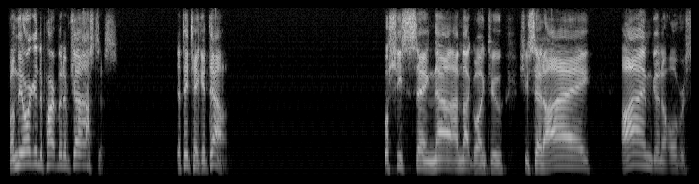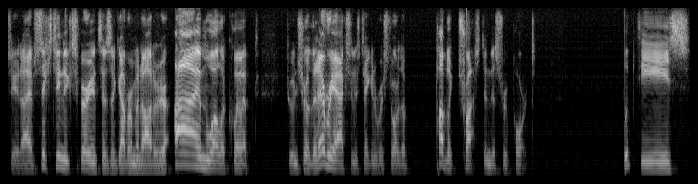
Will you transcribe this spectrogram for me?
from the Oregon Department of Justice that they take it down. Well, she's saying, "No, I'm not going to." She said, "I I'm going to oversee it. I have 16 experience as a government auditor. I'm well equipped to ensure that every action is taken to restore the public trust in this report." Oopsies.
